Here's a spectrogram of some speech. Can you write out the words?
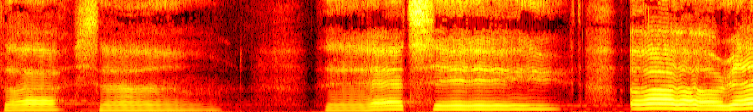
the sound that saved a wretch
